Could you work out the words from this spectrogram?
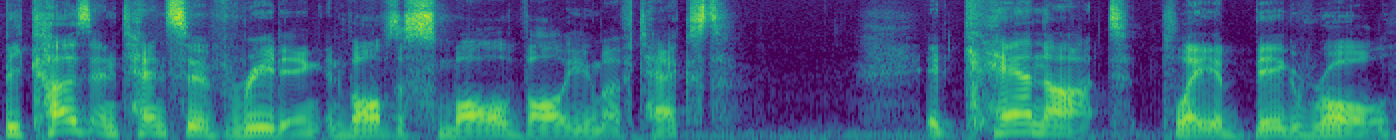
Because intensive reading involves a small volume of text, it cannot play a big role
